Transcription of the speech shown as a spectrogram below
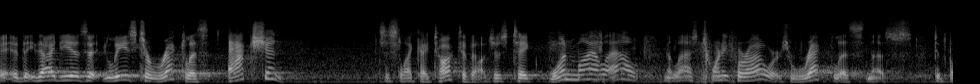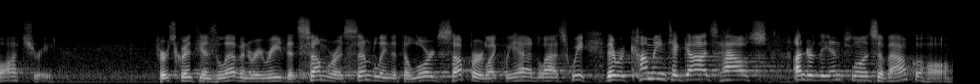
Eh, eh, the, the idea is it leads to reckless action. Just like I talked about, just take one mile out in the last 24 hours. Recklessness, debauchery. 1 Corinthians 11, we read that some were assembling at the Lord's Supper like we had last week. They were coming to God's house under the influence of alcohol.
